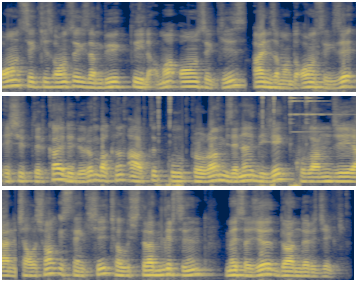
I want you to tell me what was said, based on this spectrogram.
18 18'den büyük değil ama 18 aynı zamanda 18'e eşittir kaydediyorum. Bakın artık bu program bize ne diyecek? Kullanıcıyı yani çalışmak isteyen kişiyi çalıştırabilirsin mesajı döndürecek.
